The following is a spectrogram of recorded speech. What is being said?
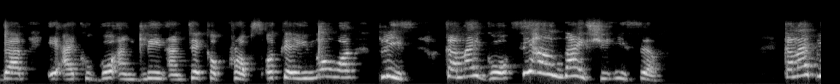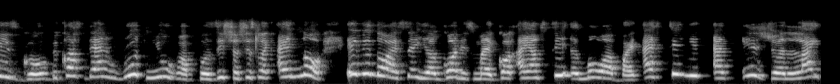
that I could go and glean and take up crops. Okay, you know what? Please, can I go? See how nice she is, self. Can I please go? Because then Ruth knew her position. She's like, I know, even though I say your God is my God, I am still a Moabite. I still need an Israelite.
